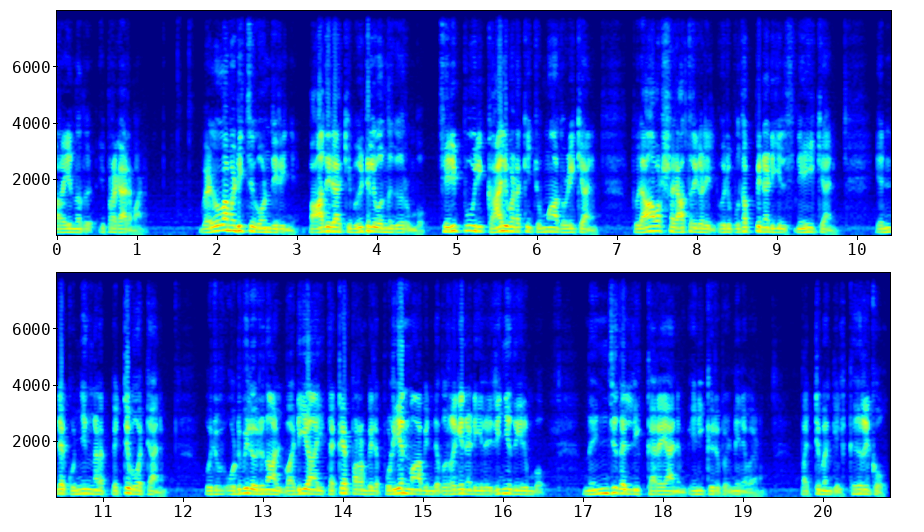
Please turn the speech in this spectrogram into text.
പറയുന്നത് ഇപ്രകാരമാണ്. വെള്ളമടിച്ച് കൊണ്ടിരിഞ്ഞ് പാതിരാക്കി വീട്ടിൽ വന്ന് കയറുമ്പോൾ ചെരിപ്പൂരി കാലുമടക്കി ചുമ്മാ തൊഴിക്കാനും തുലാവർഷ രാത്രികളിൽ ഒരു പുതപ്പിനടിയിൽ സ്നേഹിക്കാനും എന്റെ കുഞ്ഞുങ്ങളെ പെറ്റുപോറ്റാനും ഒരു ഒടുവിലൊരു നാൾ വടിയായി തെക്കേപ്പറമ്പിലെ പുളിയന്മാവിന്റെ വിറകിനടിയിൽ എരിഞ്ഞു തീരുമ്പോൾ നെഞ്ചു തല്ലി കരയാനും എനിക്കൊരു പെണ്ണിനെ വേണം. പറ്റുമെങ്കിൽ കയറിക്കോ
